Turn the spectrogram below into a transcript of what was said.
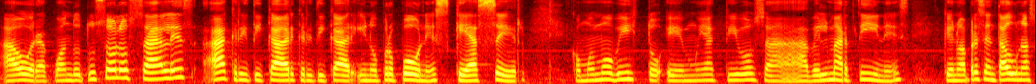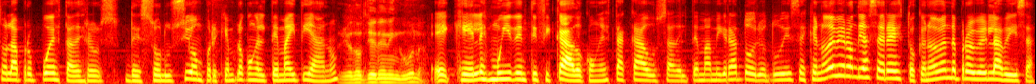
Ahora, cuando tú solo sales a criticar, criticar y no propones qué hacer, como hemos visto eh, muy activos a Abel Martínez, que no ha presentado una sola propuesta de, solución, por ejemplo, con el tema haitiano. Yo no tiene ninguna. Eh, que él es muy identificado con esta causa del tema migratorio. Tú dices que no debieron de hacer esto, que no deben de prohibir la visa,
